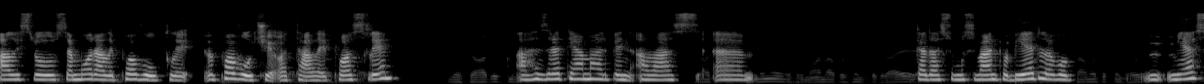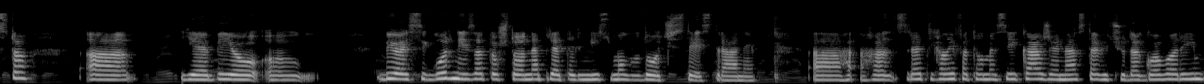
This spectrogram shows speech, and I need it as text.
ali su se morali povukli, povući od tale poslije. A Hazreti Amar bin Alas um, kada su muslimani pobjedili ovo mjesto uh, je bio uh, bio je sigurniji zato što neprijatelji nisu mogli doći s te strane. Uh, Hazreti Halifa Tulmesi kaže nastavit ću da govorim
